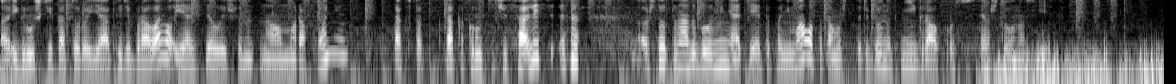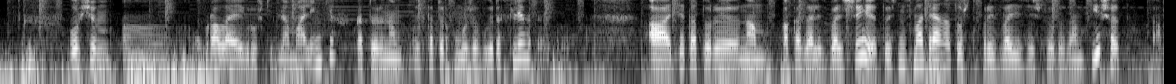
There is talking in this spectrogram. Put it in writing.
э, игрушки, которые я перебрала, я сделала еще на, на марафоне. Так, так, так как руки чесались, что-то надо было менять. Я это понимала, потому что ребенок не играл просто с тем, что у нас есть. В общем, э, убрала я игрушки для маленьких, которые нам, из которых мы уже выросли. А те, которые нам оказались большие, то есть несмотря на то, что производитель что-то там пишет, там,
